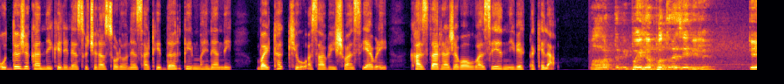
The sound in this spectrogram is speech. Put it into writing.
उद्योजकांनी केलेल्या सूचना सोडवण्यासाठी दर तीन महिन्यांनी बैठक घेऊ असा विश्वास यावेळी खासदार राजाभाऊ वाजे यांनी व्यक्त केला. मला वाटतं मी पहिलं पत्र जे दिलं ते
